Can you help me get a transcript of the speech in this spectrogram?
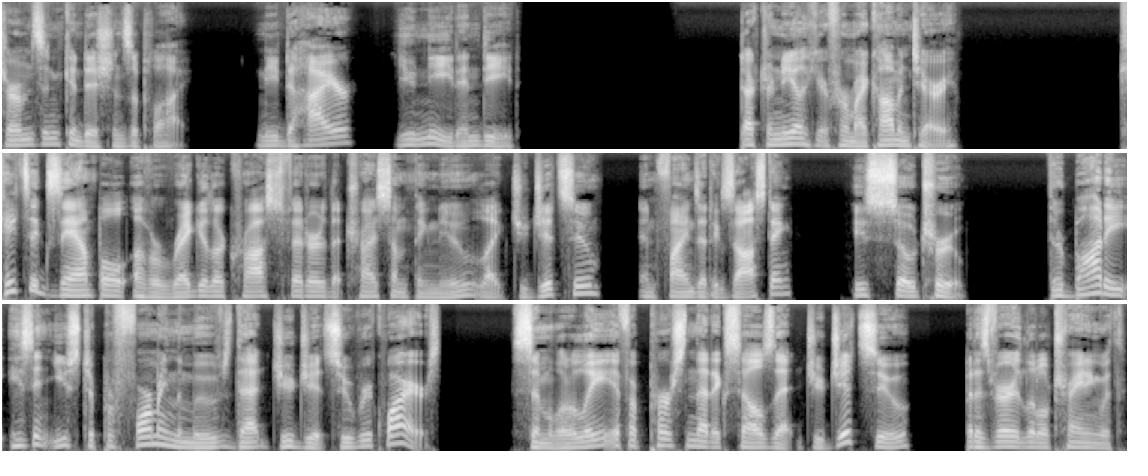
Terms and conditions apply. Need to hire? You need Indeed. Dr. Neal here for my commentary. Kate's example of a regular CrossFitter that tries something new, like jujitsu, and finds it exhausting, is so true. Their body isn't used to performing the moves that jujitsu requires. Similarly, if a person that excels at jujitsu but has very little training with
